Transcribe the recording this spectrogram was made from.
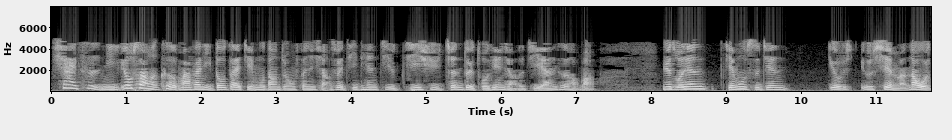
下一次你又上了课，麻烦你都在节目当中分享。所以今天继继续针对昨天讲的捷安特，好不好？因为昨天节目时间有有限嘛，那我。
